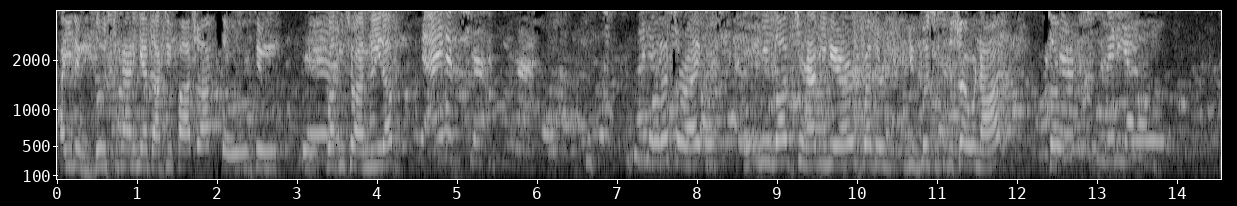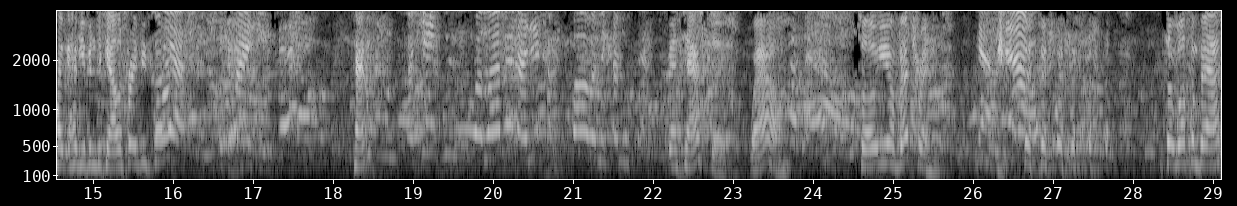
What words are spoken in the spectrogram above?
How you doing? Louis Trapani here, Dr. Podshock. So we're doing. welcome to our meetup. Yeah, I have to share a computer. So. well, that's all right. We, we love to have you here, whether you've listened to the show or not. So. Do any of them. Have, have you been to Gallifrey before? Oh, yeah. Okay. Right. Ten. I can't do eleven. I didn't come to twelve. I'm becoming six. Fantastic. Wow. So you're a veteran. Yeah, now. so welcome back.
